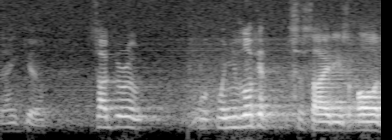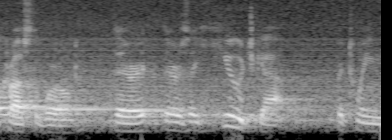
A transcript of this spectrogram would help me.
Thank you. Sadhguru, when you look at societies all across the world, there, there's a huge gap between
